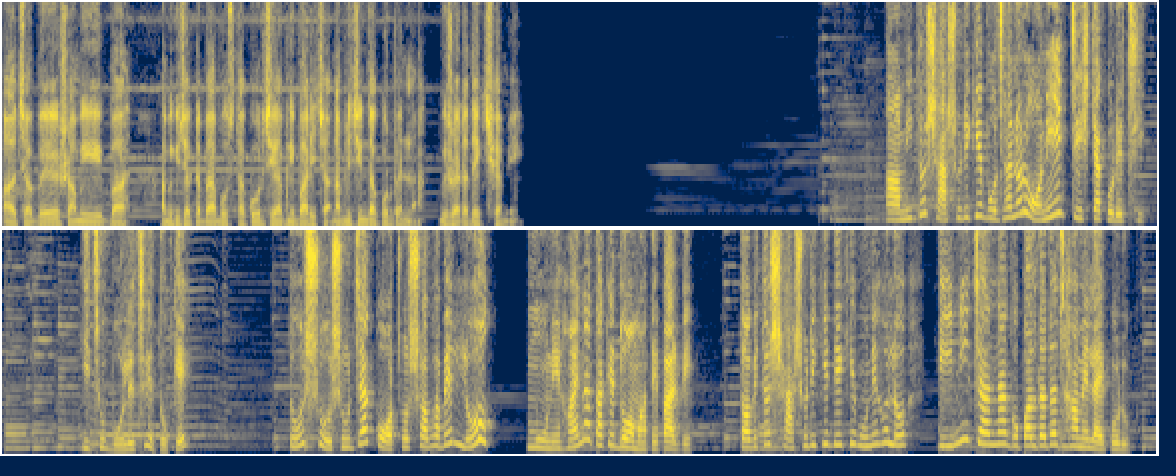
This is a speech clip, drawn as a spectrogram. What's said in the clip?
আচ্ছা বেশ আমি বা, আমি কিছু একটা ব্যবস্থা করছি আপনি বাড়ি চান আপনি চিন্তা করবেন না বিষয়টা দেখছি আমি। আমি তো শাশুড়িকে বোঝানোর অনেক চেষ্টা করেছি। কিছু বলেছে তোকে? তোর শ্বশুর যা কঠোর স্বভাবের লোক মনে হয় না তাকে দমাতে পারবে। তবে তোর শাশুড়িকে দেখে মনে হলো তিনি চান না গোপাল দাদা ঝামেলায় পড়ুক।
